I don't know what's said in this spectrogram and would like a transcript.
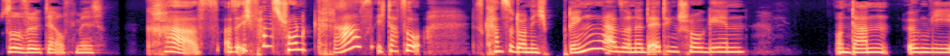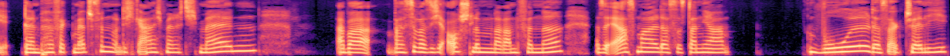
So wirkt er auf mich. Krass. Also ich fand's schon krass. Ich dachte so, das kannst du doch nicht bringen, also in eine Dating-Show gehen und dann irgendwie dein Perfect Match finden und dich gar nicht mehr richtig melden. Aber weißt du, was ich auch schlimm daran finde? Also erstmal, dass es dann ja wohl, das sagt Jelly,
